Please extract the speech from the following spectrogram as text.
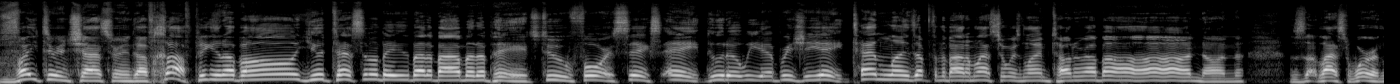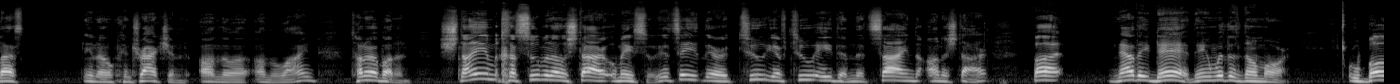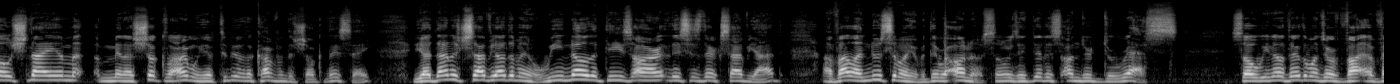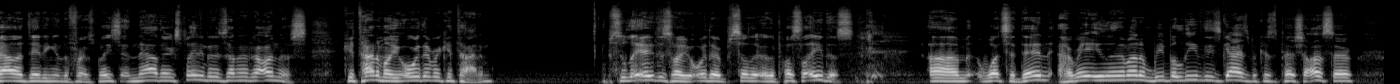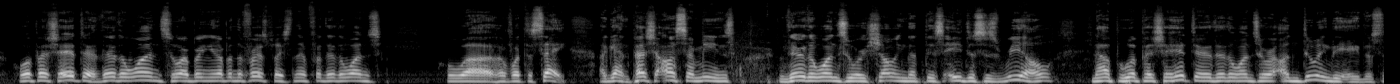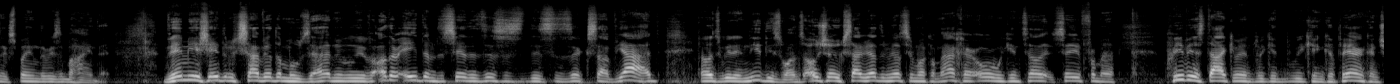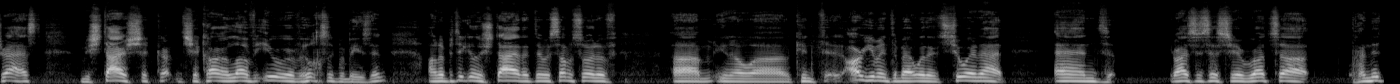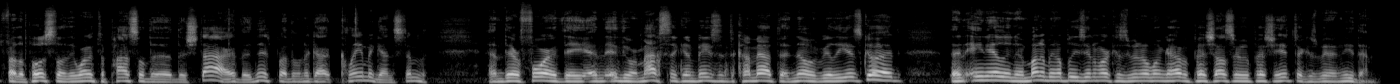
Viter and Shasser and Daf Chaf, picking up on Yud Testament by the bottom of the page. Two, four, six, eight. Who do we appreciate? Ten lines up from the bottom. Last two words in line. Tanurabanan. Last word, last you know contraction on the on the line. Tanurabanan. Shnayim chasumin al shtar umesu. Let's say there are two. You have two Adam that signed on a star, but now they dead. They ain't with us no more. Ubo shnayim min v'armu. You have two people that come from the shuk, and they say. We know that these are this is their ksav yad. Aval anusamayu, but they were anus. In other words, they did this under duress. So we know they're the ones who are va- validating in the first place, and now they're explaining, but it's under anus. Ketanim or they were ketanim. Psula edus or they're psula or the pasal edus. Um, what's it then? We believe these guys because pesha aser they're the ones who are bringing it up in the first place, and therefore they're the ones who uh, have what to say. Again, Pesha means they're the ones who are showing that this Adus is real. Now, Pesha Hitter, they're the ones who are undoing the Adus and explaining the reason behind it. And we have other Adam to say that this is this is their Ksav in other words, we didn't need these ones. Or we can tell it, say from a previous document, we can we can compare and contrast mishtar shekar love iru of hilchsik bebezin on a particular shtar that there was some sort of um, you know uh, argument about whether it's true or not, and Rashi says shirotza hanitva the postal they wanted to passel the the shtar the nitva the one who got claim against him. And therefore, they and they were machzik and bezin to come out that no, it really is good then ain't alien and money we don't believe anymore because we no longer have a pesha or a pesha hitter because we don't need them.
